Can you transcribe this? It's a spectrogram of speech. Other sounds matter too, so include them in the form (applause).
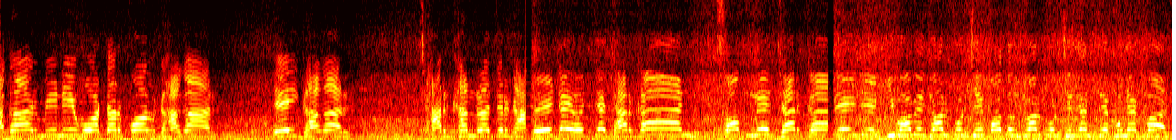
ঘাঘার mini waterfall ঘাগার এই ঘাগার ঝাড়খণ্ড রাজ্যের এটাই হচ্ছে ঝাড়খণ্ড, স্বপ্নের ঝাড়খণ্ড। এই যে কীভাবে জল পড়ছে, কত জল পড়ছে দেখুন একবার।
